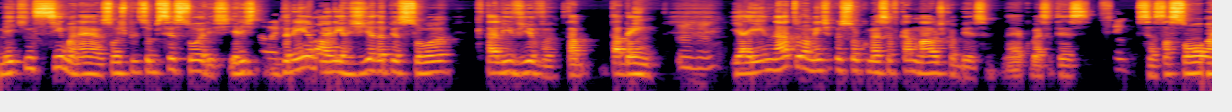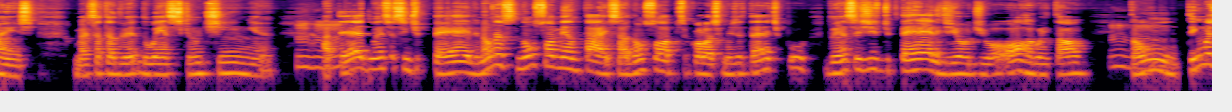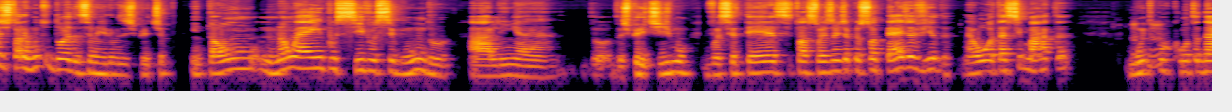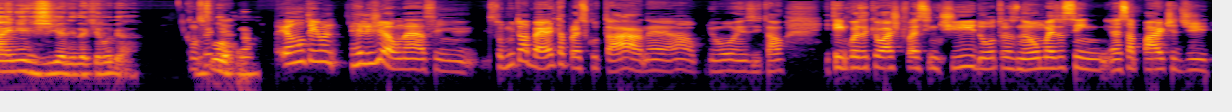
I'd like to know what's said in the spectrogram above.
meio que em cima, né? São espíritos obsessores. E eles obsessores. drenam a energia da pessoa que tá ali viva, que tá, tá bem. Uhum. E aí, naturalmente, a pessoa começa a ficar mal de cabeça, né? Começa a ter Sim. sensações, começa a ter doenças que não tinha, uhum. até doenças assim de pele, não, não só mentais, sabe? Não só psicológicas, mas até, tipo, doenças de, de pele, de, de órgão e tal. Uhum. Então, tem umas histórias muito doidas assim, nos livros espíritos. Tipo, então, não é impossível, segundo a linha do, do espiritismo, você ter situações onde a pessoa perde a vida, né? ou até se mata, muito uhum. por conta da energia ali daquele lugar. Com muito certeza. Louco, né? Eu não tenho religião, né? Assim, sou muito aberta para escutar, né? Ah, opiniões e tal. E tem coisa que eu acho que faz sentido, outras não, mas assim, essa parte de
